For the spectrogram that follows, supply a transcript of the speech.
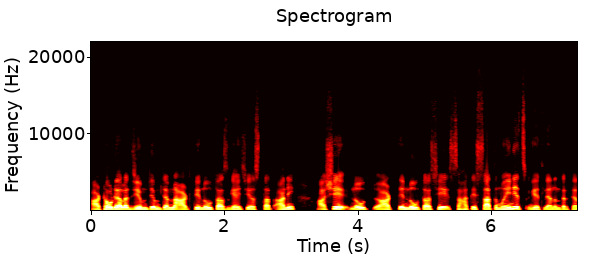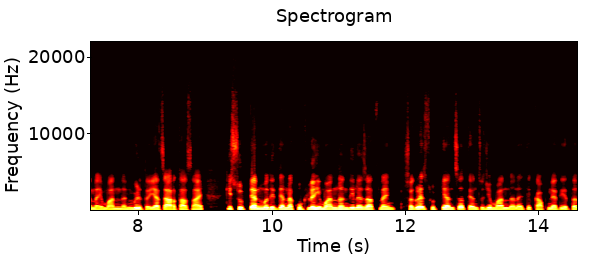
आठवड्याला जेमतेम त्यांना आठ ते नऊ तास घ्यायचे असतात आणि असे नऊ आठ ते नऊ तास हे सहा ते सात महिनेच घेतल्यानंतर त्यांना हे मानधन मिळतं. याचा अर्थ असा आहे की सुट्ट्यांमध्ये त्यांना कुठलंही मानधन दिलं जात नाही. सगळे सुट्ट्यांचं त्यांचं जे मानधन आहे ते कापण्यात येतं.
